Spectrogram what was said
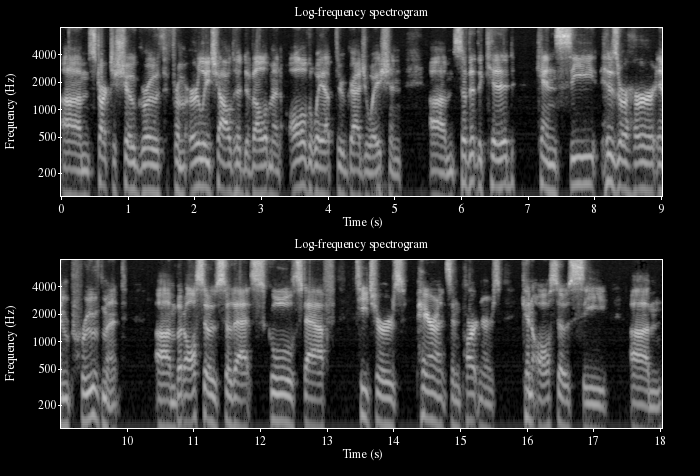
Um, start to show growth from early childhood development all the way up through graduation um, so that the kid can see his or her improvement, um, but also so that school staff, teachers, parents, and partners can also see um,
